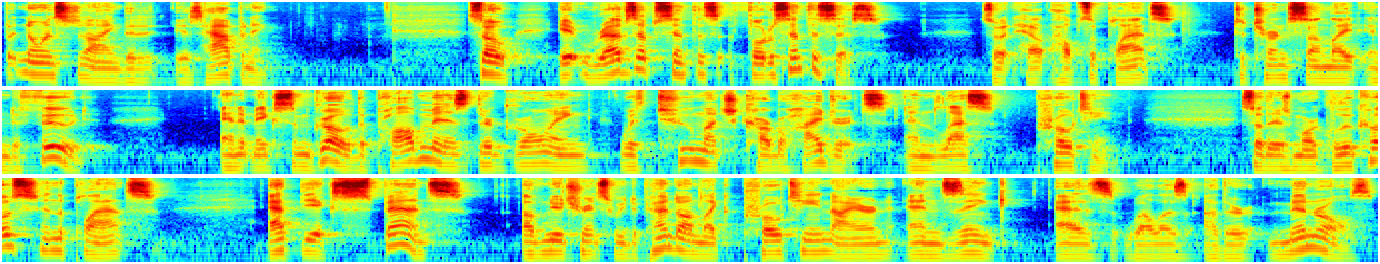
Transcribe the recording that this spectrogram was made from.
but no one's denying that it is happening. So it revs up synthesis, photosynthesis. So it helps the plants to turn sunlight into food and it makes them grow. The problem is they're growing with too much carbohydrates and less protein. So there's more glucose in the plants at the expense of nutrients we depend on, like protein, iron, and zinc, as well as other minerals.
